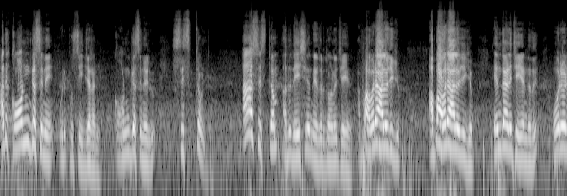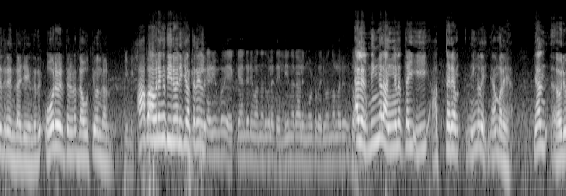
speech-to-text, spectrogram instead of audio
അത് കോൺഗ്രസിന് ഒരു പ്രൊസീജിയറുണ്ട് കോൺഗ്രസിനൊരു സിസ്റ്റം ഉണ്ട്. ആ സിസ്റ്റം അത് ദേശീയ നേതൃത്വമാണ് ചെയ്യുന്നത്. അപ്പോൾ അവരാലോചിക്കും. അപ്പോൾ അവരാലോചിക്കും. എന്താണ് ചെയ്യേണ്ടത്? ഓരോരുത്തർ എന്താ ചെയ്യേണ്ടത്? ഓരോരുത്തരുടെ ദൗത്യം എന്താണ്? അപ്പൊ അവരങ്ങ് തീരുമാനിക്കും ഇത് അല്ല നിങ്ങൾ അങ്ങനത്തെ ഈ അത്തരം നിങ്ങൾ ഞാൻ പറയാം ഞാൻ ഒരു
